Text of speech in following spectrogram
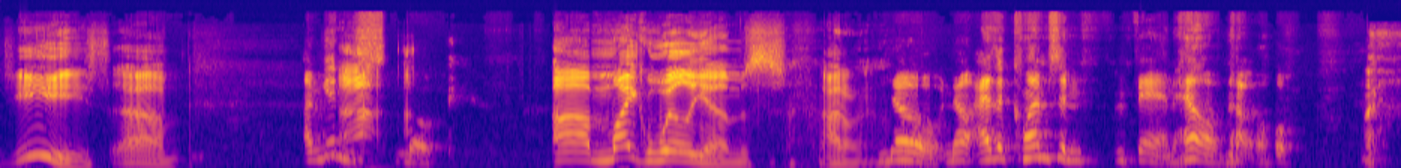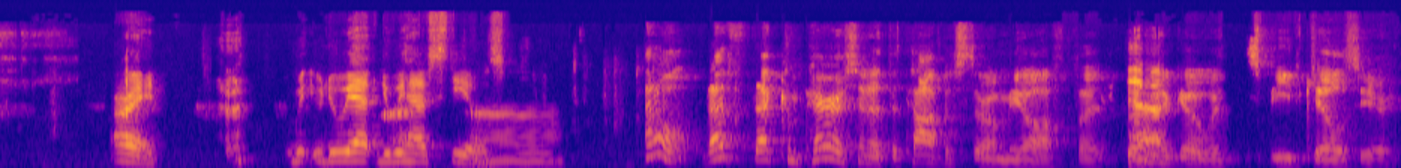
Jeez. Um, I'm getting Ah. smoked. uh, Mike Williams. I don't know. No, no. As a Clemson fan, hell no. all right. We, do we have do we have steals? Uh, I don't. That that comparison at the top is throwing me off. But Yeah. I'm gonna go with speed kills here.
